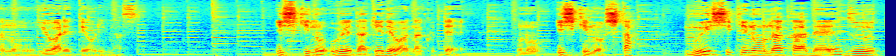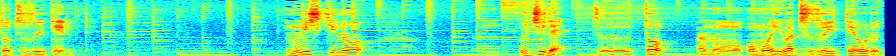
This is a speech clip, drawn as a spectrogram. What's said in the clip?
あの言われております意識の上だけではなくてこの意識の下無意識の中でずっと続いているって無意識のうちでずっとあの思いは続いておる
